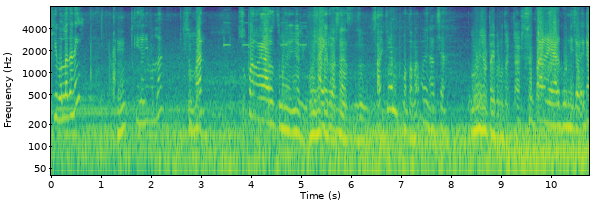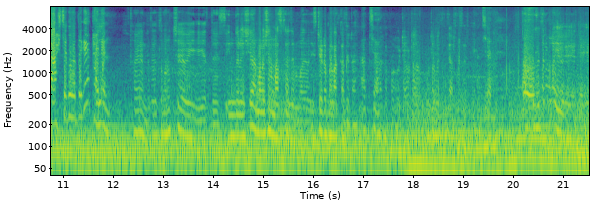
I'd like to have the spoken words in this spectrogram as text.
কি বললা জানি? কি জানি বললা? সুপার? সুপার রেয়ার মানে ইয়ে ঘূর্ণিঝড় টাইপের সাইক্লোন মতো না মানে আচ্ছা। ঘূর্ণিঝড় টাইপের মতো একটা আসছে। সুপার রেয়ার ঘূর্ণিঝড় এটা আসছে কোথা থেকে? থাইল্যান্ড থাইল্যান্ড এটা তোমার হচ্ছে ওই ইয়েতে ইন্দোনেশিয়া আর মালয়েশিয়ার মাঝখানে যে স্টেট অফ মালাক্কা যেটা। আচ্ছা। ওইটা ওটা আসছে। আচ্ছা। তো ভিতরে মানে ইয়ে- ইয়ে- ইয়ে।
